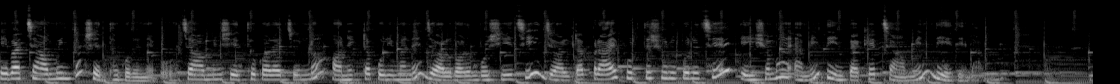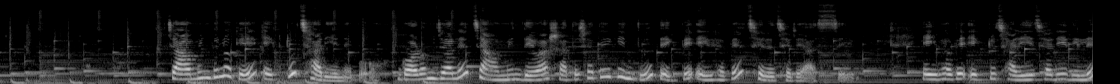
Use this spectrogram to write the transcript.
এবার চাউমিনটা সেদ্ধ করে নেব। চাউমিন সেদ্ধ করার জন্য অনেকটা পরিমাণে জল গরম বসিয়েছি। জলটা প্রায় ফুটতে শুরু করেছে। এই সময় আমি তিন প্যাকেট চাউমিন দিয়ে দিলাম। চাউমিনগুলোকে একটু ছাড়িয়ে নেব। গরম জলে চাউমিন দেওয়ার সাথে সাথেই কিন্তু দেখবে এইভাবে ছেড়ে ছেড়ে আসছে। এইভাবে একটু ছাড়িয়ে ছাড়িয়ে দিলে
